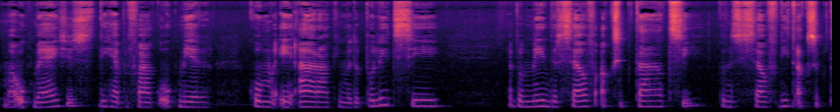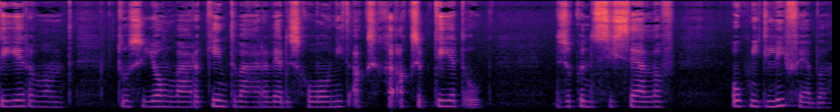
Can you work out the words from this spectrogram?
maar ook meisjes, die hebben vaak ook meer komen in aanraking met de politie, hebben minder zelfacceptatie, kunnen zichzelf niet accepteren, want toen ze jong waren, kind waren, werden ze gewoon niet geaccepteerd ook. Dus ze kunnen zichzelf ook niet lief hebben.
